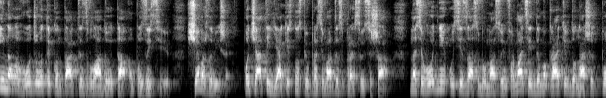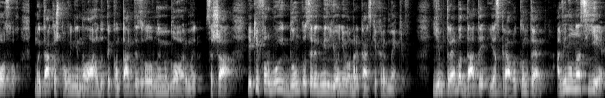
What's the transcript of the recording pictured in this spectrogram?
і налагоджувати контакти з владою та опозицією. Ще важливіше почати якісно співпрацювати з пресою США. На сьогодні усі засоби масової інформації демократів до наших послуг. Ми також повинні налагодити контакти з головними блогерами США, які формують думку серед мільйонів американських реднеків. Їм треба дати яскравий контент, а він у нас є.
